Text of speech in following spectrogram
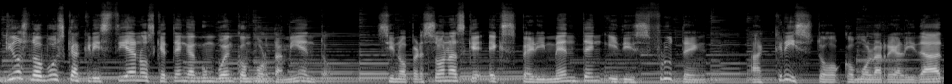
Dios no busca cristianos que tengan un buen comportamiento, sino personas que experimenten y disfruten a Cristo como la realidad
